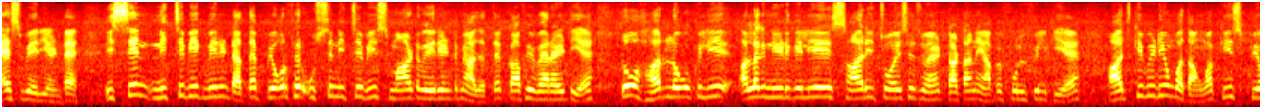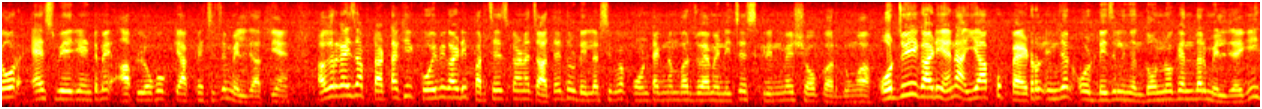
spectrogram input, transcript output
एस वेरिएंट है। इससे नीचे भी एक वेरिएंट आता है प्योर फिर उससे नीचे भी स्मार्ट वेरिएंट में आ जाते हैं, काफ़ी वेराइटी है। तो हर लोगों के लिए, अलग नीड के लिए सारी चॉइसेस जो है टाटा ने यहाँ पर फुलफिल की है। आज की वीडियो में बताऊँगा कि इस प्योर एस वेरियंट में आप लोगों को क्या क्या चीज़ें मिल जाती हैं। अगर गाइज़ आप टाटा की कोई भी गाड़ी परचेज करना चाहते हैं तो डीलरशिप का कॉन्टैक्ट नंबर जो है मैं नीचे स्क्रीन में शो कर दूँगा। और जो ये गाड़ी है ना, ये आपको पेट्रोल इंजन और डीजल इंजन दोनों के अंदर मिल जाएगी,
